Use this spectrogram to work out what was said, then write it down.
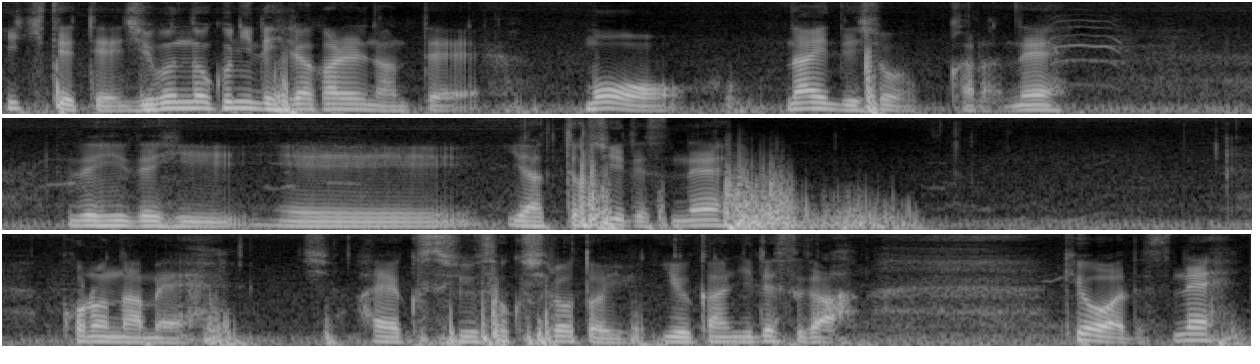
生きてて自分の国で開かれるなんてもうないでしょうからねぜひぜひ、えー、やってほしいですね。コロナめ早く収束しろという感じですが今日はですね、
